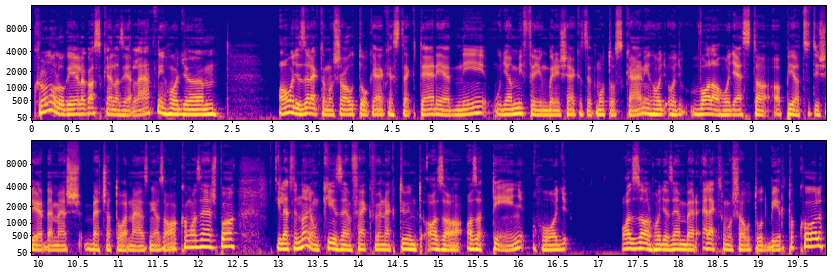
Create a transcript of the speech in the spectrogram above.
Kronológiailag azt kell azért látni, hogy ahogy az elektromos autók elkezdtek terjedni, ugye a mi fejünkben is elkezdett motoszkálni, hogy, hogy valahogy ezt a, a piacot is érdemes becsatornázni az alkalmazásba, illetve nagyon kézenfekvőnek tűnt az a, az a tény, hogy azzal, hogy az ember elektromos autót birtokol,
